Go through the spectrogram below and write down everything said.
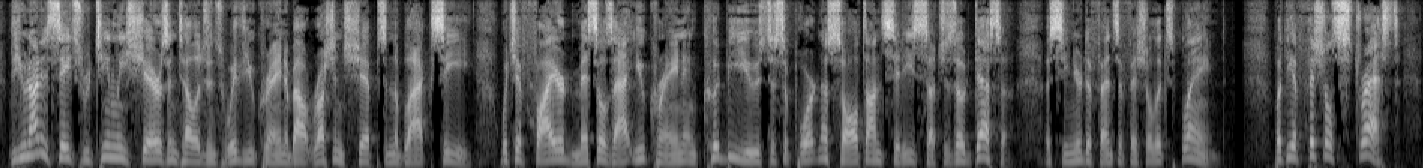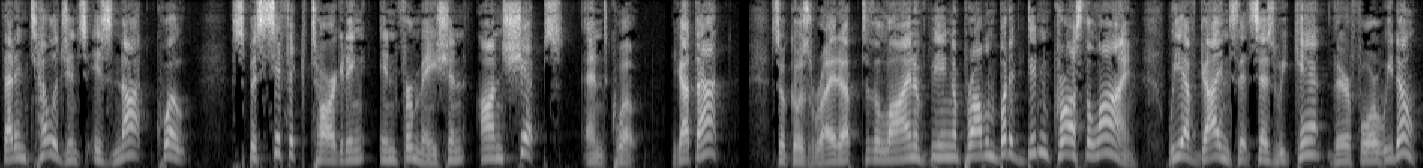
The United States routinely shares intelligence with Ukraine about Russian ships in the Black Sea, which have fired missiles at Ukraine and could be used to support an assault on cities such as Odessa, a senior defense official explained. But the official stressed that intelligence is not, quote, specific targeting information on ships, end quote. You got that? So it goes right up to the line of being a problem, but it didn't cross the line. We have guidance that says we can't, therefore we don't.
